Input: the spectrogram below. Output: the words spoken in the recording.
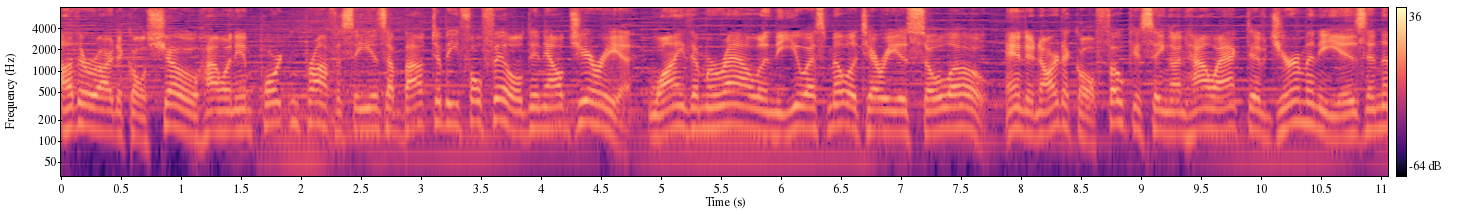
Other articles show how an important prophecy is about to be fulfilled in Algeria, why the morale in the U.S. military is so low, and an article focusing on how active Germany is in the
